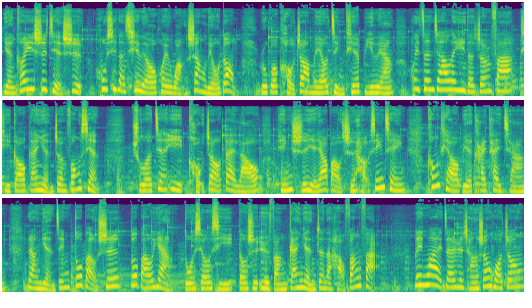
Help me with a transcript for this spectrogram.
眼科医师解释，呼吸的气流会往上流动，如果口罩没有紧贴鼻梁，会增加泪液的蒸发，提高干眼症风险。除了建议口罩戴牢，平时也要保持好心情，空调别开太强，让眼睛多保湿、多保养、多休息，都是预防干眼症的好方法。另外，在日常生活中，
